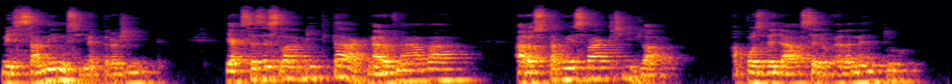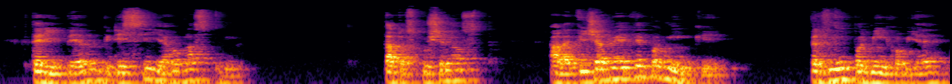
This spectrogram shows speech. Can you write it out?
My sami musíme prožít, jak se zesláblý pták narovnává a roztahuje svá křídla a pozvedá se do elementu, který byl kdysi jeho vlastním. Tato zkušenost ale vyžaduje dvě podmínky. První podmínkou je,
